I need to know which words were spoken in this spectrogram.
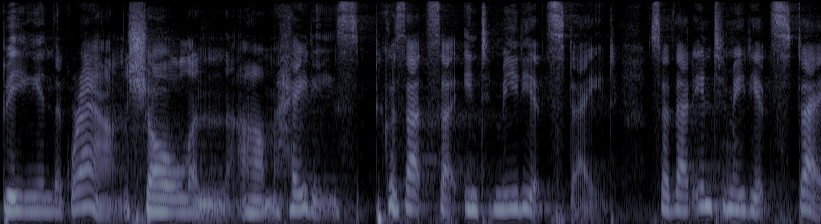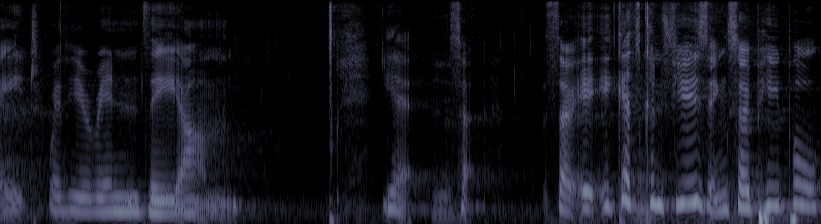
being in the ground, Sheol and um, Hades, because that's an intermediate state. So that intermediate state, whether you're in the, um, yeah, yeah. So, so it, it gets confusing. So people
